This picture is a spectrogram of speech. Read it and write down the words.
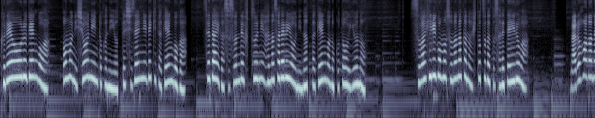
クレオール言語は、主に商人とかによって自然にできた言語が、世代が進んで普通に話されるようになった言語のことを言うの。スワヒリ語もその中の一つだとされているわ。なるほどね。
